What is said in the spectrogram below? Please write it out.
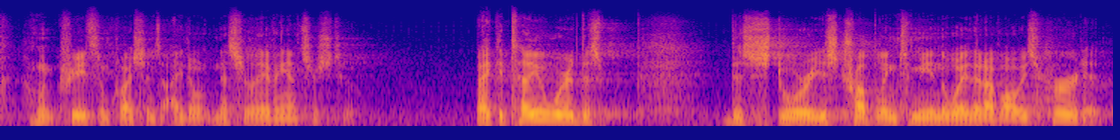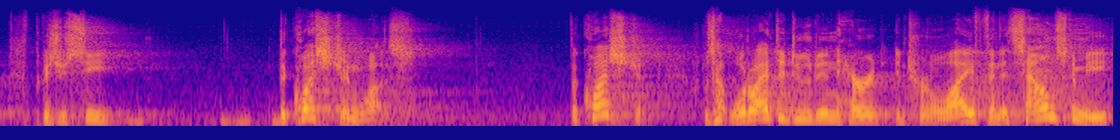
I'm going to create some questions I don't necessarily have answers to. But I can tell you where this, this story is troubling to me in the way that I've always heard it. Because you see, the question was, the question was, what do I have to do to inherit eternal life? And it sounds to me,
